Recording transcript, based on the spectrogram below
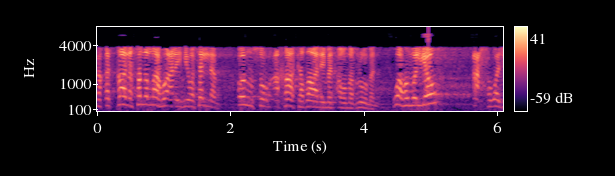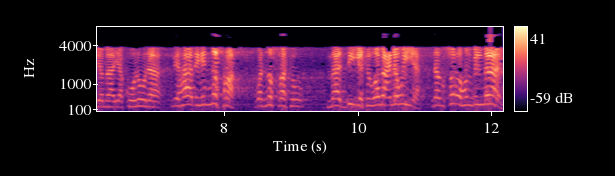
فقد قال صلى الله عليه وسلم انصر أخاك ظالما أو مظلوما. وهم اليوم أحوج ما يكونون لهذه النصرة. والنصرة مادية ومعنوية. ننصرهم بالمال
